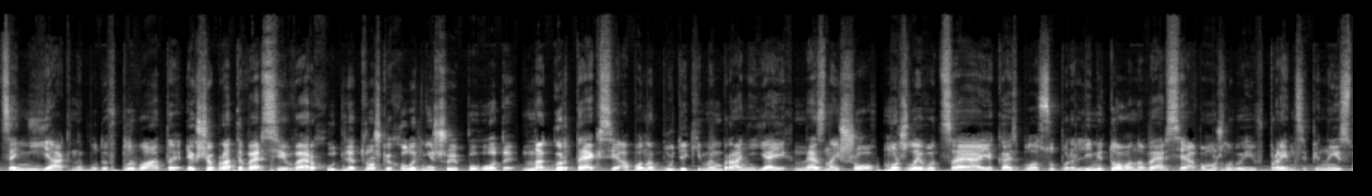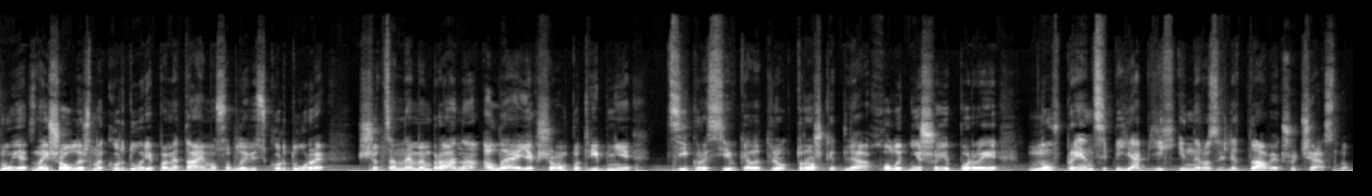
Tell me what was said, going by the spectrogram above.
це ніяк не буде впливати. Якщо брати версії верху для трошки холоднішої погоди, на гортексі або на будь-якій мембрані я їх не знайшов. Можливо, це якась була супер лімітована версія, або можливо її в принципі не існує. Знайшов лише на кордурі. Пам'ятаємо особливість кордури, що це не мембрана, але якщо вам потрібні ці кросівки, але трошки для холоднішої пори. Ну, в принципі, я б їх і не розглядав, якщо чесно.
